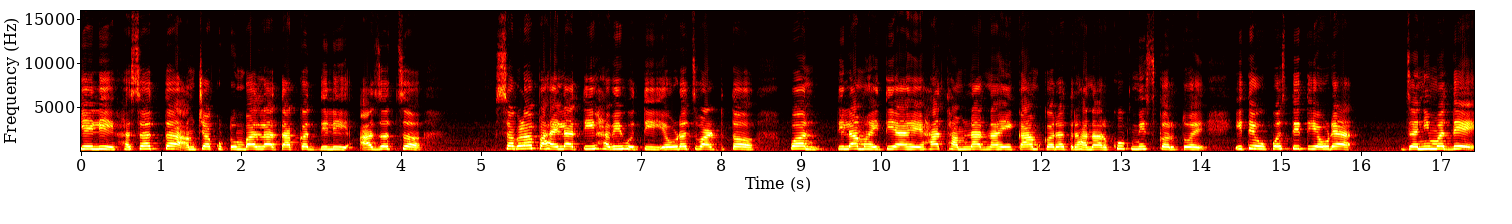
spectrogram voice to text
केली हसत आमच्या कुटुंबाला ताकद दिली. आजच सगळं पाहायला ती हवी होती एवढंच वाटतं. पण तिला माहिती आहे हा थांबणार नाही काम करत राहणार खूप मिस करतोय. इथे उपस्थित एवढ्या जणीमध्ये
